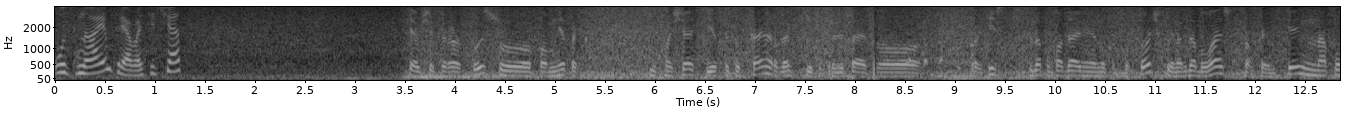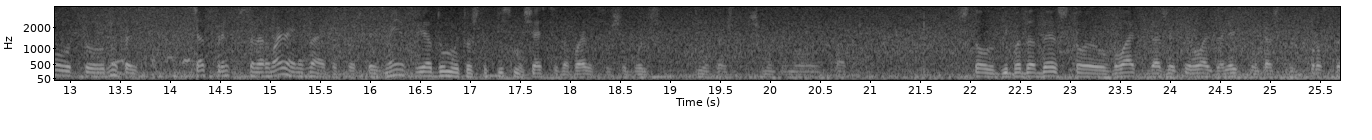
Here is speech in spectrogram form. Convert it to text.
узнаем прямо сейчас. Я вообще первый раз слышу, по мне так письма счастья, если это с камер, да, какие-то прилетают, то практически всегда попадание, ну, как бы в точку. Иногда бывает, что там какая-нибудь тень на полосу, ну, то есть сейчас, в принципе, все нормально, я не знаю, как бы, что изменится. Я думаю, то, что письма счастья добавится еще больше. Мне кажется, почему-то, ну, так. Что ГИБДД, что власть, даже если власть залезет, мне кажется, просто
